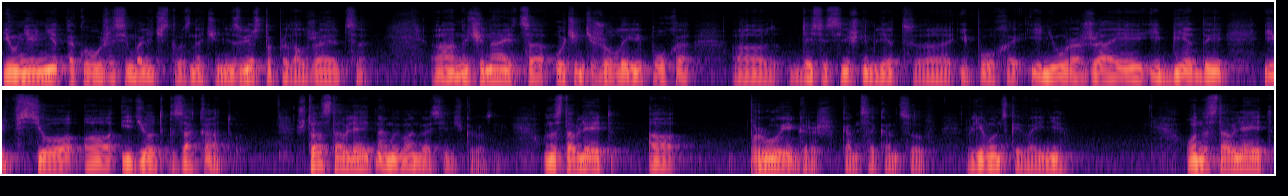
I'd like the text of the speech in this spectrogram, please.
И у нее нет такого же символического значения. Зверства продолжаются. Э, начинается очень тяжелая эпоха, 10 с лишним лет э, эпоха, и неурожаи, и беды, и все э, идет к закату. Что оставляет нам Иван Васильевич Грозный? Он оставляет проигрыш, в конце концов, в Ливонской войне. Он оставляет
